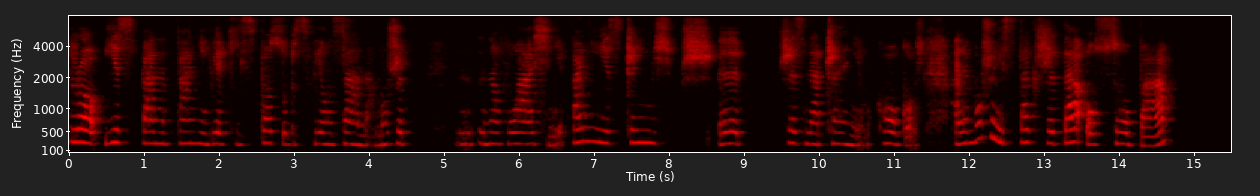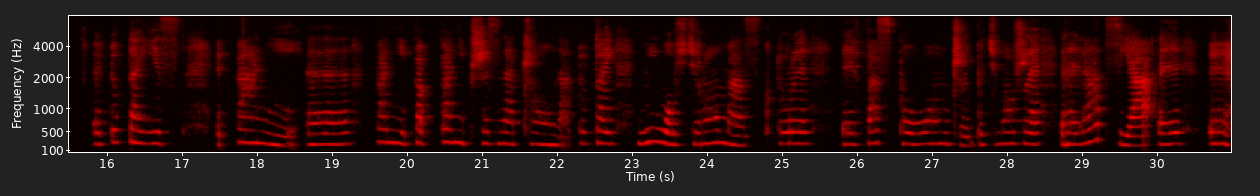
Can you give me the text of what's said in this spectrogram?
którą jest Pan, Pani w jakiś sposób związana. Może, no właśnie, Pani jest czyimś przy, y, przeznaczeniem kogoś, ale może jest tak, że ta osoba y, tutaj jest y, Pani, y, Pani, pa, Pani przeznaczona. Tutaj miłość, romans, który Was połączy, być może relacja y, y,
